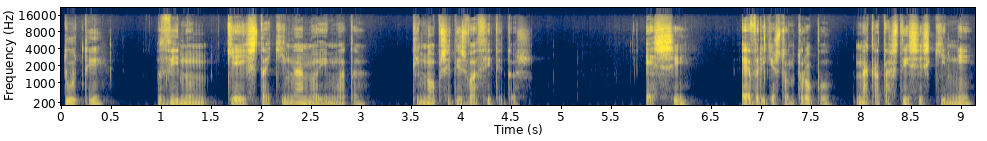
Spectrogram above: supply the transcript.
Τούτοι δίνουν και εις τα κοινά νοήματα την όψη της βαθύτητος. Εσύ έβρικες τον τρόπο να καταστήσεις κοινή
